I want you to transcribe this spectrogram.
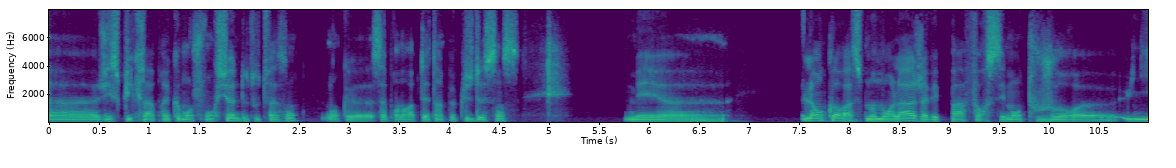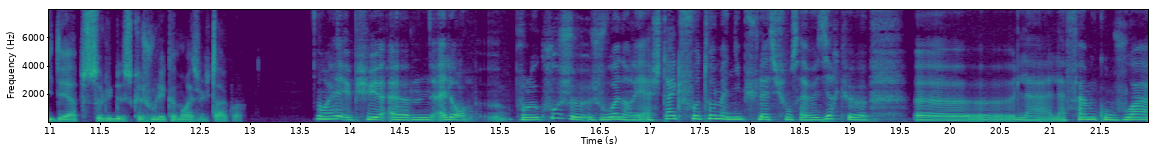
Euh, j'expliquerai après comment je fonctionne de toute façon, donc ça prendra peut-être un peu plus de sens. Mais là encore, à ce moment-là, j'avais pas forcément toujours une idée absolue de ce que je voulais comme résultat, quoi. Ouais, et puis, euh, alors, pour le coup, je, vois dans les hashtags photo manipulation. Ça veut dire que euh, la, femme qu'on voit,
